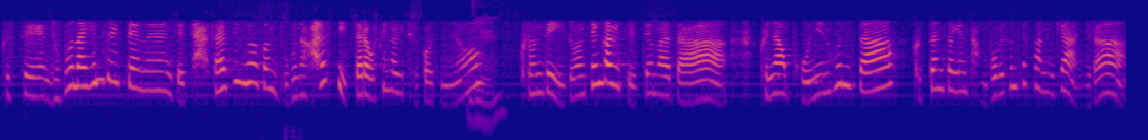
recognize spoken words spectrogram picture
글쎄 누구나 힘들 때는 이제 자살 생각은 누구나 할 수 있다라고 생각이 들거든요. 예. 그런데 이런 생각이 들 때마다 그냥 본인 혼자 극단적인 방법을 선택하는 게 아니라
